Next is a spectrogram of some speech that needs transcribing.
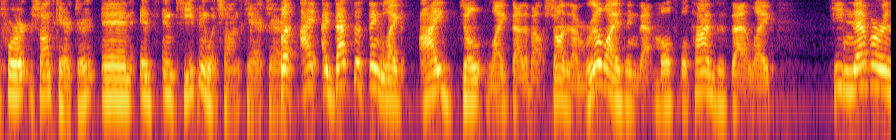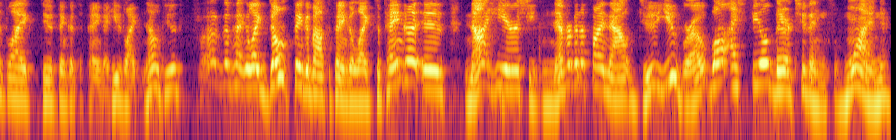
for Sean's character, and it's in keeping with Sean's character. But I, I that's the thing. Like, I don't like that about Sean, and I'm realizing that multiple times is that like he never is like, dude, think of Topanga. He's like, no, dude, fuck Topanga. Like, don't think about Topanga. Like, Topanga is not here. She's never gonna find out. Do you, bro? well, I feel there are two things. One,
